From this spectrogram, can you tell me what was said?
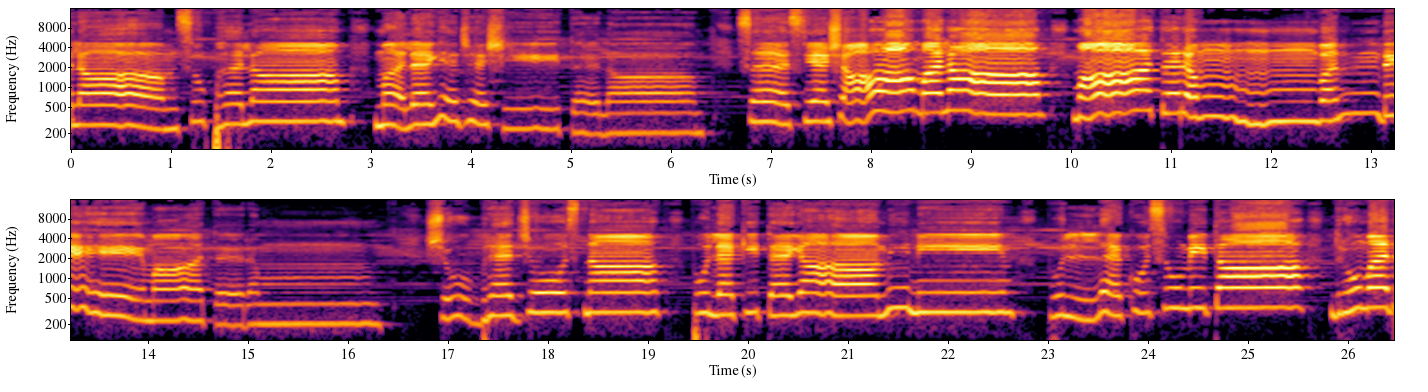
सुजलां सुफलां मलयज शीतलां सस्यश्यामलां मातरं वन्दे मातरम् शुभ्रज्योत्स्ना पुलकितयामिनीं पुल्लकुसुमिता ध्रुमदळशोभिनीं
